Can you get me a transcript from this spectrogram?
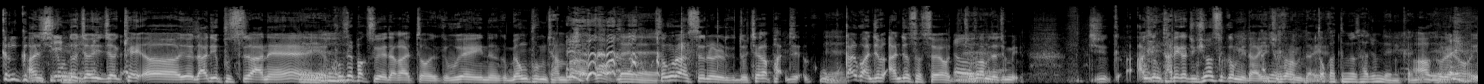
금지. 아니 지금도 저희 저 K, 어, 여기 라디오 부스 안에 네. 콘솔 박스에다가 또 이렇게 위에 있는 그 명품 잠바하고 네, 네. 선글라스를 또 제가 바- 예. 깔고 앉아, 앉았었어요. 죄송합니다. 좀 지- 안경 다리가 좀 휘었을 겁니다. 예, 죄송합니다. 예. 똑같은 거 사주면 되니까요. 아 그래요? 예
